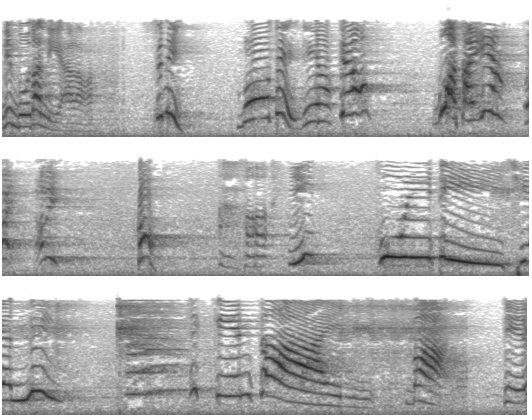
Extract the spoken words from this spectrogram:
恁无得掠啦？什么？无得了，对，我知影。在哪里？讲咦，飞地千里，迄今在万前，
